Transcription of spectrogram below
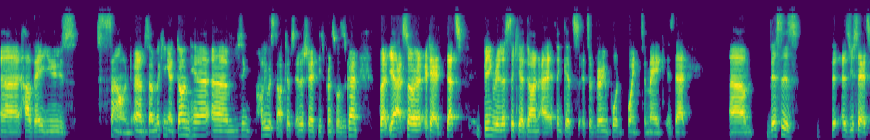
uh, how they use sound? Um, so I'm looking at Don here, um, using Hollywood style clips illustrate these principles is grand. But yeah, so okay, that's being realistic here, Don. I think it's it's a very important point to make is that um, this is as you say, it's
